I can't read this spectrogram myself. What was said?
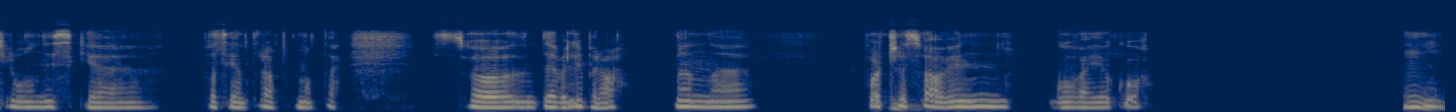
kroniske pasienter, på en måte. Så det er veldig bra. Men uh, fortsatt så har vi en god vei å gå. Mm.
